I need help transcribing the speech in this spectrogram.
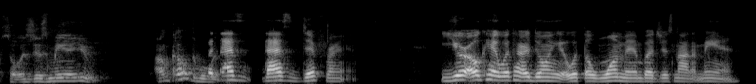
So it's just me and you. I'm comfortable But with that. that's that's different. You're okay with her doing it with a woman, but just not a man.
